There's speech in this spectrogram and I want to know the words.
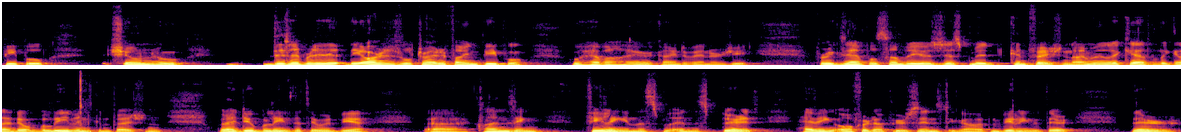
people shown who deliberately, the artists will try to find people who have a higher kind of energy. For example, somebody who's just mid confession. I'm not a Catholic and I don't believe in confession, but I do believe that there would be a, a cleansing feeling in the, in the spirit, having offered up your sins to God and feeling that they're, they're,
